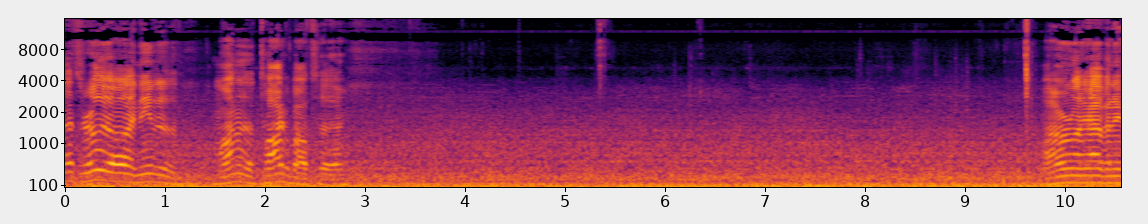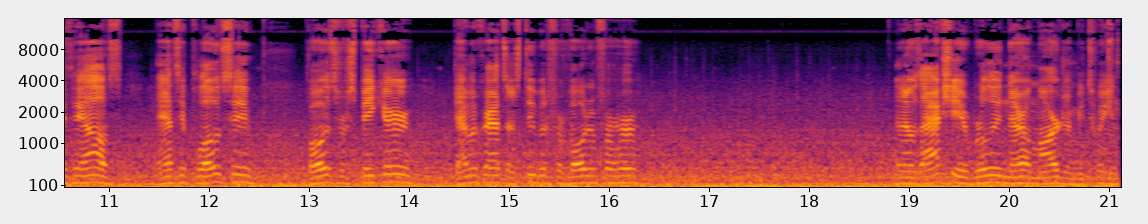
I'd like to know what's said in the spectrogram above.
That's really all I needed wanted to talk about today. I don't really have anything else. Nancy Pelosi votes for Speaker. Democrats are stupid for voting for her. And it was actually a really narrow margin between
